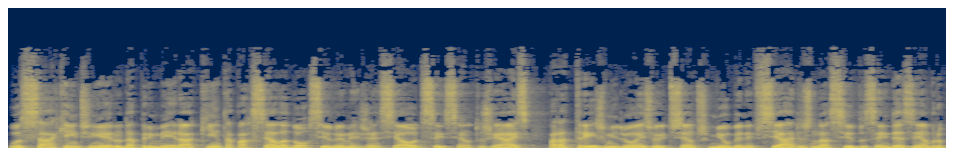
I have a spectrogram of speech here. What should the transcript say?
o saque em dinheiro da primeira à quinta parcela do auxílio emergencial de 600 reais para 3 milhões e 800 mil beneficiários nascidos em dezembro,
